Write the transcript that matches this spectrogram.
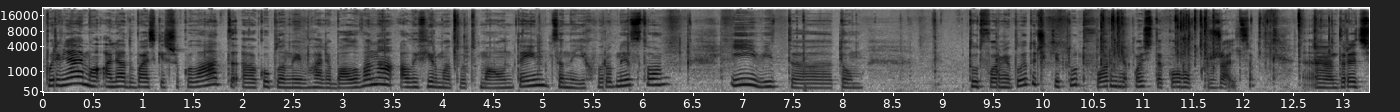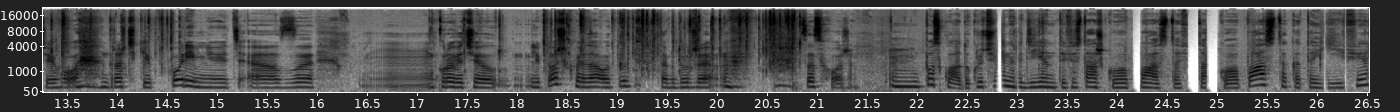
Порівняємо а-ля дубайський шоколад, е, куплений в Галя Балована, але фірма тут Mountain, це не їх виробництво. І від е, Том. Тут в формі плиточки, тут в формі ось такого кружальця. Е, До речі, його трошечки порівнюють е, з коров'ячою ліпешкою. Да? Отут так дуже це схоже. По складу ключові інгредієнти фісташкова паста, фісташкова паста, катаїфі.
